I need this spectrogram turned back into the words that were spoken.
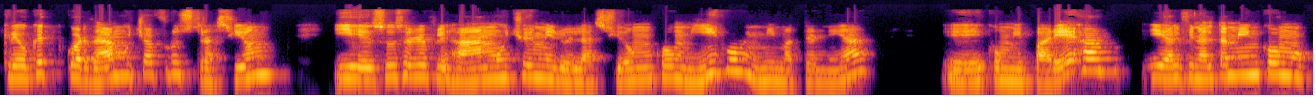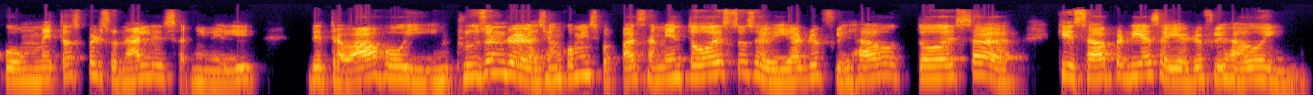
creo que guardaba mucha frustración y eso se reflejaba mucho en mi relación con mi hijo, en mi maternidad, eh, con mi pareja y al final también como con metas personales a nivel de trabajo e incluso en relación con mis papás también todo esto se veía reflejado, toda esa que estaba perdida se veía reflejado en,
